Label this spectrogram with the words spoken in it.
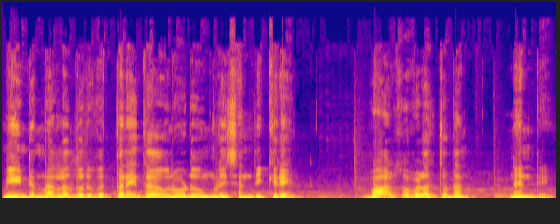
மீண்டும் நல்லதொரு விற்பனை தகவலோடு உங்களை சந்திக்கிறேன். வாழ்க வளத்துடன். நன்றி.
